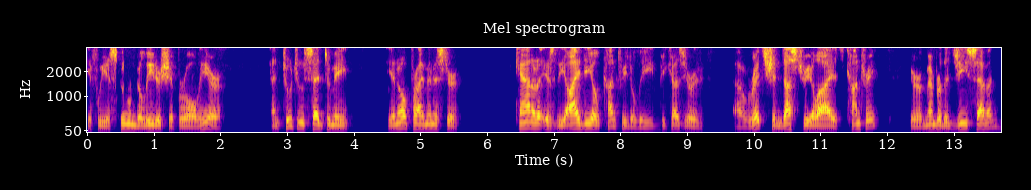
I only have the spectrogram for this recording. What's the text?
if we assumed a leadership role here? And Tutu said to me, You know, Prime Minister, Canada is the ideal country to lead because you're a rich, industrialized country. You're a member of the G7,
